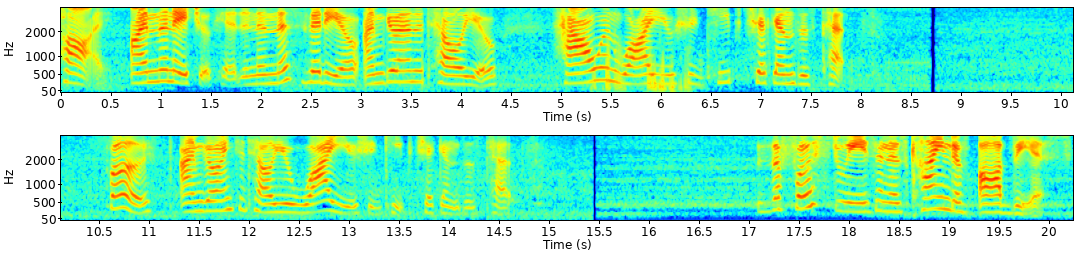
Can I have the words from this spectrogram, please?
Hi, I'm the Nature Kid, and in this video, I'm going to tell you how and why you should keep chickens as pets. First, I'm going to tell you why you should keep chickens as pets. The first reason is kind of obvious.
